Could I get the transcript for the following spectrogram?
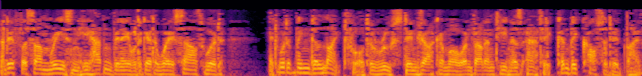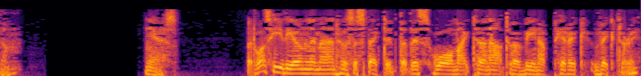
and if for some reason he hadn't been able to get away southward, it would have been delightful to roost in Giacomo and Valentina's attic and be cosseted by them. Yes, but was he the only man who suspected that this war might turn out to have been a Pyrrhic victory?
